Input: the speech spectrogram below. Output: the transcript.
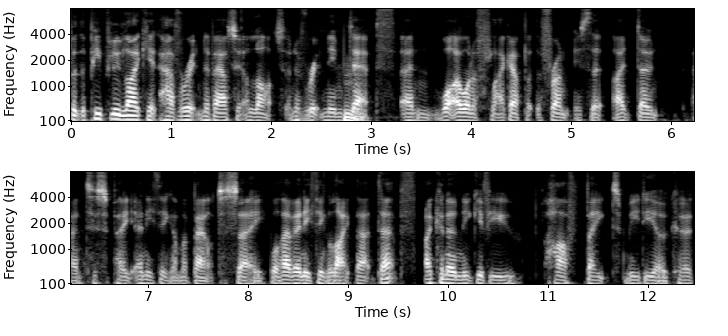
But the people who like it have written about it a lot and have written in Hmm. depth. And what I want to flag up at the front is that I don't anticipate anything I'm about to say will have anything like that depth. I can only give you half baked, mediocre,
